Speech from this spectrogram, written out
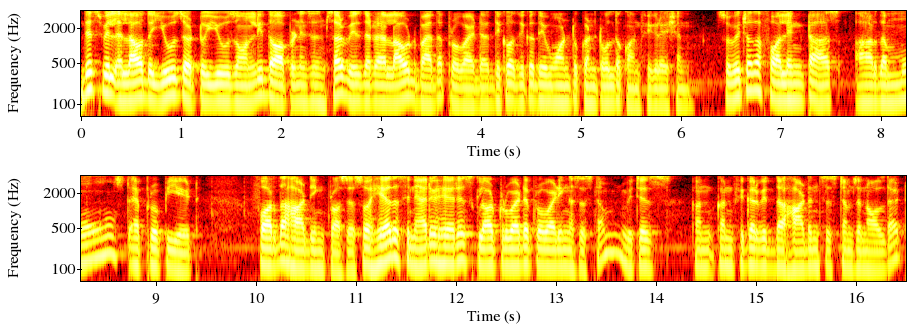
This will allow the user to use only the operating system service that are allowed by the provider because, because they want to control the configuration. So which of the following tasks are the most appropriate for the hardening process? So here the scenario here is cloud provider providing a system which is con configure with the hardened systems and all that.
